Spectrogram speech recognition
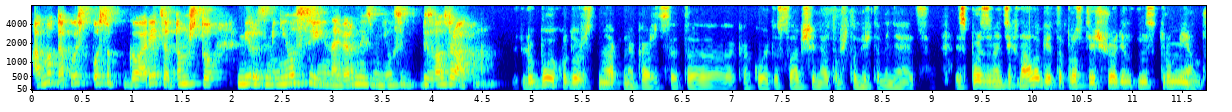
оно такой способ говорить о том, что мир изменился и, наверное, изменился безвозвратно. Любой художественный акт, мне кажется, это какое-то сообщение о том, что мир-то меняется. Использование технологий – это просто еще один инструмент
